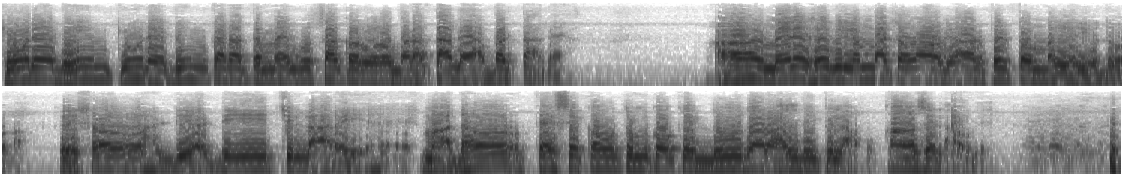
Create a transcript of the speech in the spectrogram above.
क्यों रे भीम, क्यों रे भीम करा तो मैं गुस्सा करूँ और बढ़ता गया बढ़ता गया। और मेरे से भी लंबा चौड़ा हो गया और फिर तो मल्ल युद्ध हुआ। केशव हड्डी हड्डी चिल्ला रही है। माधव, कैसे कहूँ तुमको कि दूध और हल्दी पिलाओ? कहाँ से लाओगे?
